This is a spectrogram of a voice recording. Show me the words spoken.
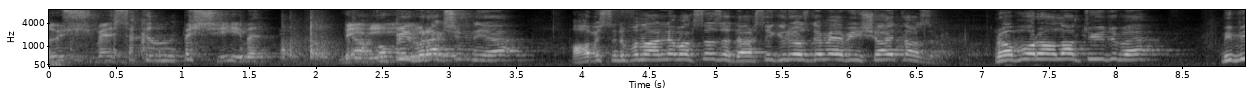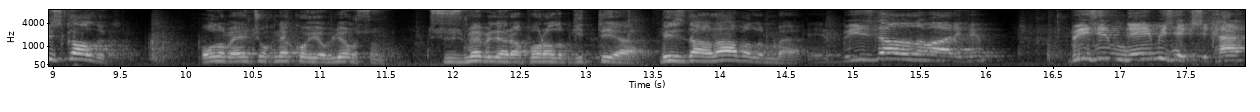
düşme sakın peşime. Ya Kopil bırak şimdi ya. Abi sınıfın haline baksanıza derse giriyoruz demeye bir şahit lazım. Raporu alan tüydü be. Bir biz kaldık. Oğlum en çok ne koyuyor biliyor musun? Süzme bile rapor alıp gitti ya. Biz daha ne yapalım be? E, biz de alalım Arif'im. Bizim neyimiz eksik ha?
